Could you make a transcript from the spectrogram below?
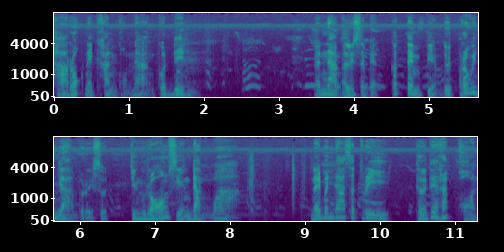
ทารกในครรภ์ของนางก็ดิ้น และนางเอลิซาเบธก็เต็มเปี่ยมด้วยพระวิญญาณบริสุทธิ์ จึงร้องเสียงดังว่า ในบรรดาสตรี เธอได้รับพร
